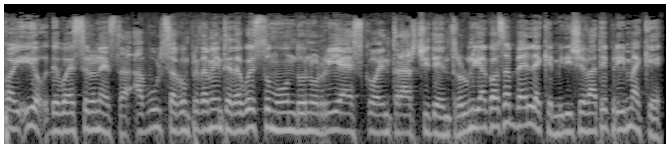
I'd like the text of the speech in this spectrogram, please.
Poi io devo essere onesta, avulsa completamente da questo mondo non riesco a entrarci dentro. L'unica cosa bella è che mi dicevate prima è che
